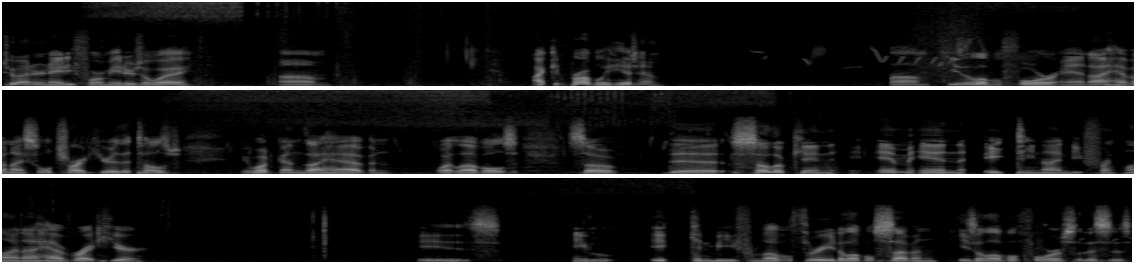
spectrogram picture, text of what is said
284 meters away. Um, I could probably hit him. Um, he's a level 4, and I have a nice little chart here that tells me what guns I have and what levels. So the Solokhin MN 1890 front line I have right here is a, it can be from level 3 to level 7. He's a level 4, so this is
